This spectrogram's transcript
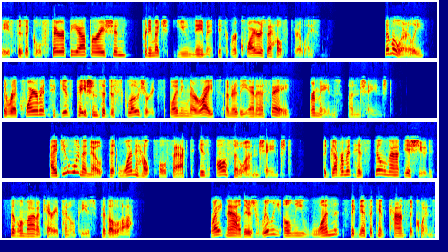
a physical therapy operation, pretty much you name it, if it requires a healthcare license. Similarly, the requirement to give patients a disclosure explaining their rights under the NSA remains unchanged. I do want to note that one helpful fact is also unchanged. The government has still not issued civil monetary penalties for the law. Right now, there's really only one significant consequence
